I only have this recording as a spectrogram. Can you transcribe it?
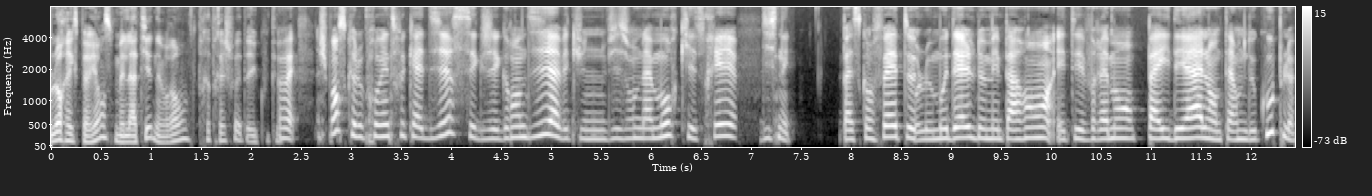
leur expérience, mais la tienne est vraiment très très chouette à écouter. Ouais. Je pense que le premier truc à dire, c'est que j'ai grandi avec une vision de l'amour qui est très Disney. Parce qu'en fait, le modèle de mes parents était vraiment pas idéal en termes de couple.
